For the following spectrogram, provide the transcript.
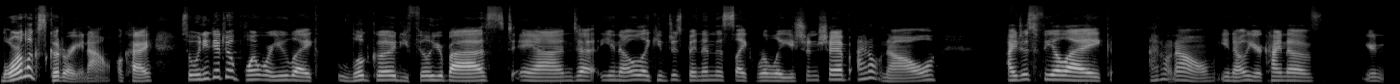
Lauren looks good right now. Okay, so when you get to a point where you like look good, you feel your best, and uh, you know, like you've just been in this like relationship. I don't know. I just feel like I don't know. You know, you're kind of you're.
